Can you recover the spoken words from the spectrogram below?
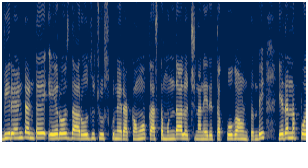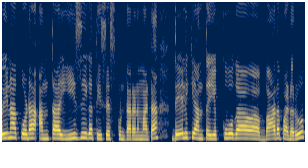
వీరేంటంటే ఏ రోజు ఆ రోజు చూసుకునే రకము కాస్త ముందాలోచన అనేది తక్కువగా ఉంటుంది. ఏదన్నా పోయినా కూడా అంత ఈజీగా తీసేసుకుంటారనమాట దేనికి అంత ఎక్కువగా బాధపడరు.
